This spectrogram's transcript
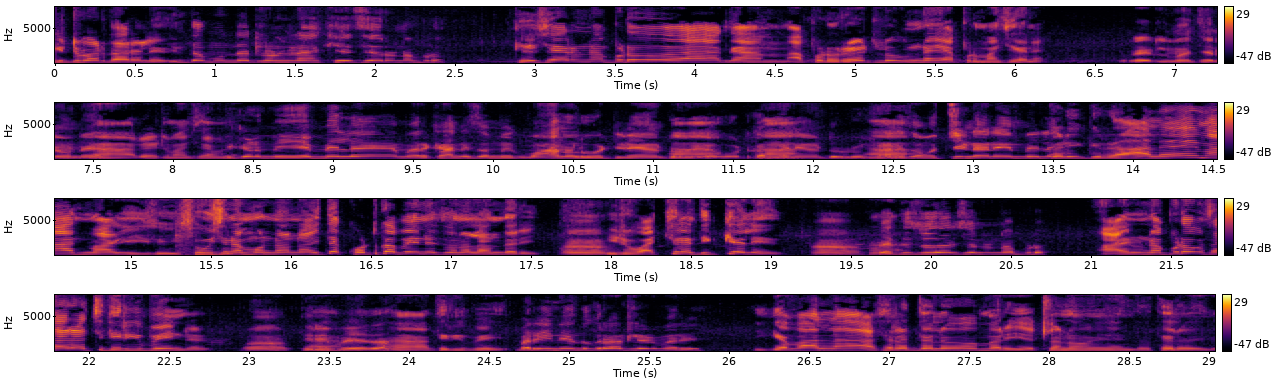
గిట్టుబాటు ధర లేదు. ఇంత ముందు ఎట్లుండే కేసీఆర్ ఉన్నప్పుడు? కేసీఆర్ ఉన్నప్పుడు అప్పుడు రేట్లు ఉన్నాయి అప్పుడు మంచిగానే. రేట్లు మంచిగానే ఉన్నాయి. ఆ, రేట్లు మంచిగా ఉన్నాయి. ఇక్కడ మీ ఎమ్మెల్యే మరి కనీసం మీకు వానలు కొట్టినాయి అంటారు కొట్టకపోయినాయి అంటారు. కనీసం వచ్చిండని ఎమ్మెల్యే? ఇక్కడికి రాలే మా చూసిన మొన్న అయితే కొట్టుకపోయిన జోనలు అందరి. ఇటు వచ్చిన దిక్కే లేదు. పెద్ద సుదర్శన్ ఉన్నప్పుడు? ఆయన ఉన్నప్పుడు ఒకసారి వచ్చి తిరిగిపోయిండు. ఆ, తిరిగిపోయేదా? తిరిగిపోయి. మరి ఈయన ఎందుకు రావట్లేడు మరి? ఇక వాళ్ళ అశ్రద్ధలో మరి ఎట్లనో ఏందో తెలియదు.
